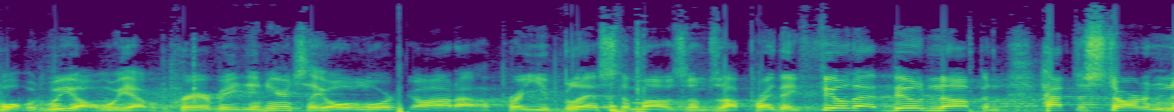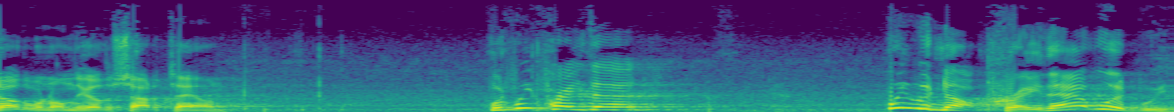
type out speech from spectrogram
what would we all? We have a prayer meeting here and say, "Oh Lord God, I pray you bless the Muslims. I pray they fill that building up and have to start another one on the other side of town." Would we pray that? We would not pray that, would we?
